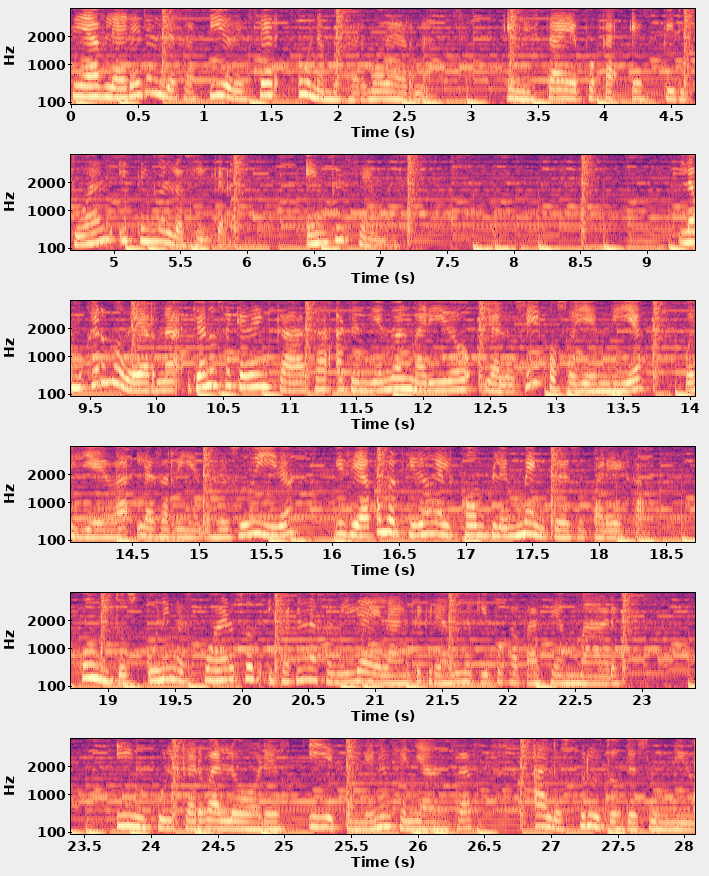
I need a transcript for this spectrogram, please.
te hablaré del desafío de ser una mujer moderna, en esta época espiritual y tecnológica. Empecemos. La mujer moderna ya no se queda en casa atendiendo al marido y a los hijos hoy en día, pues lleva las riendas de su vida y se ha convertido en el complemento de su pareja. Juntos unen esfuerzos y sacan la familia adelante creando un equipo capaz de amar, inculcar valores y también enseñanzas a los frutos de su unión.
